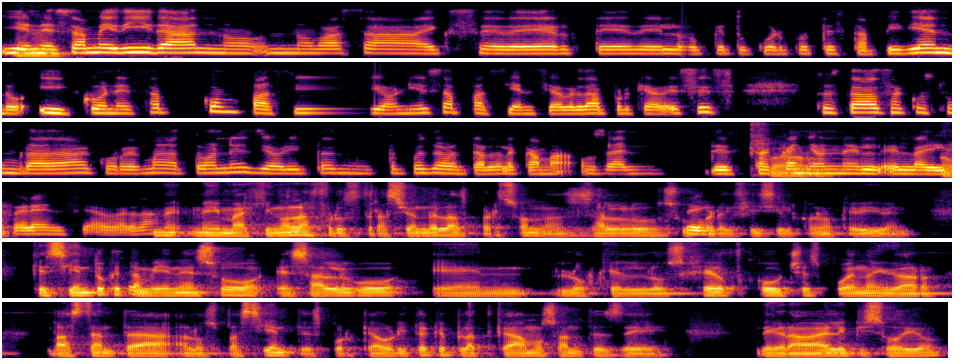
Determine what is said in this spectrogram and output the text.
y en esa medida no, no vas a excederte de lo que tu cuerpo te está pidiendo. Y con esa compasión y esa paciencia, ¿verdad? Porque a veces tú estabas acostumbrada a correr maratones y ahorita no te puedes levantar de la cama, o sea, está cañón en la diferencia, ¿verdad? Me, imagino la frustración de las personas, es algo súper difícil con lo que viven, que siento que también eso es algo en lo que los health coaches pueden ayudar bastante a, a los pacientes, porque ahorita que platicábamos antes de, de grabar el episodio,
